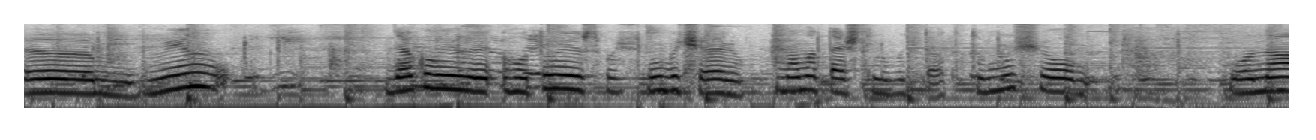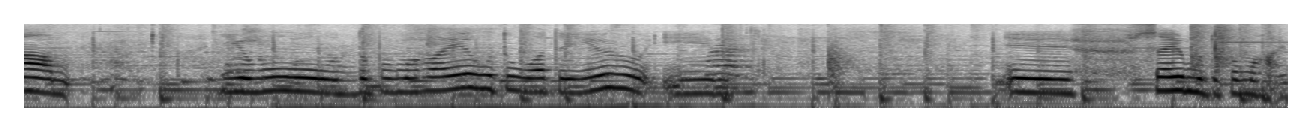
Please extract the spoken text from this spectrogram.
Е, Він деколи готує смачну вечерю. Мама теж любить тата, тому що вона йому допомагає готувати їжу і, і все йому допомагає.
